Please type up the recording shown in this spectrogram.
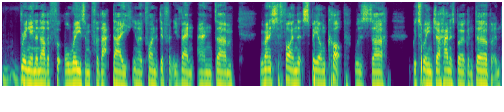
bring in another football reason for that day, you know, find a different event. And, um, we managed to find that Spion Kop was, uh, between Johannesburg and Durban.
